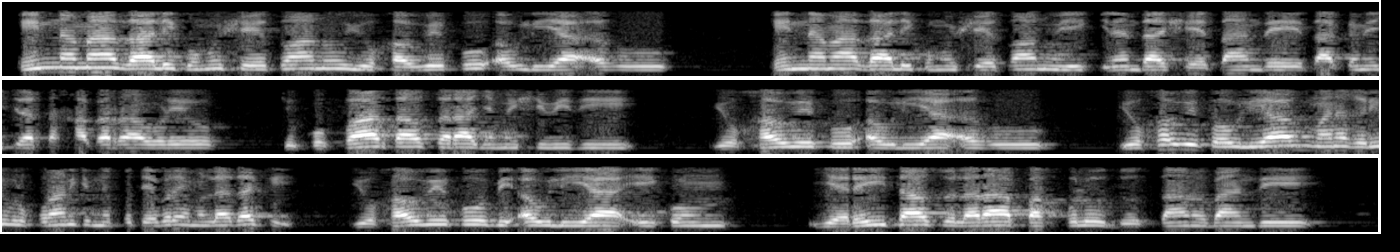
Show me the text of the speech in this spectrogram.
انما ذالکم الشیطان یخوف اولیاءه انما ذالکم الشیطان یقینا دا شیطان دی دا کومه چرته خبر راوړیو چې کفار تاسو سره جمع شوی دي یخوف اولیاءه یخوف اولیاءه معنی غریب القرآن کې ابن قتیبه رحم الله دا کی یخوف باولیائکم یری تاسو لرا پخپلو دوستانو باندې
